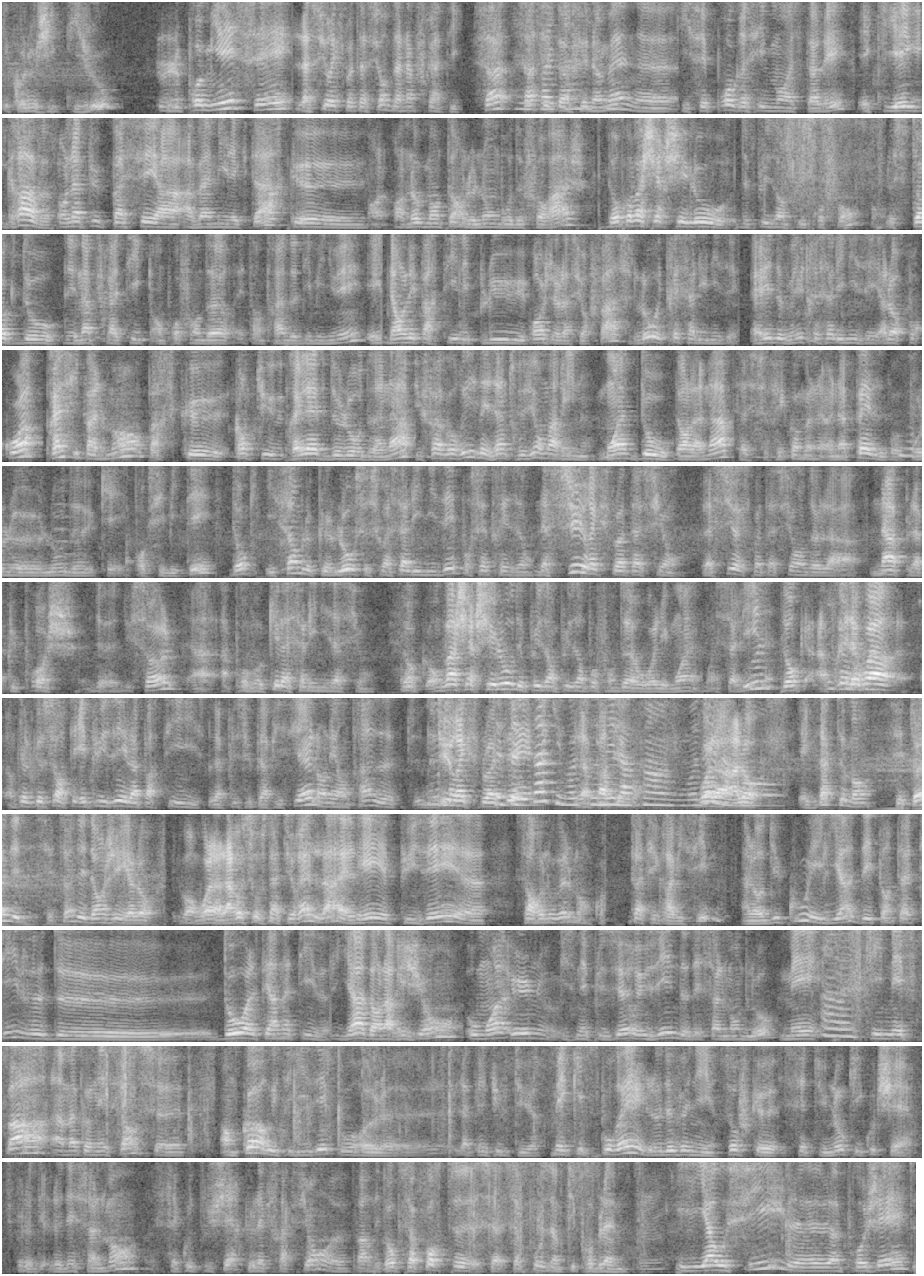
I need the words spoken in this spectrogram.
écologiques qui jouent. Le premier, c'est la surexploitation de la nappe phréatique. Ça, ça c'est un phénomène euh, qui s'est progressivement installé et qui est grave. On a pu passer à, 20 000 hectares que, en augmentant le nombre de forages, donc on va chercher l'eau de plus en plus profond. Le stock d'eau des nappes phréatiques en profondeur est en train de diminuer. Et dans les parties les plus proches de la surface, l'eau est très salinisée. Elle est devenue très salinisée. Alors pourquoi? Principalement parce que quand tu prélèves de l'eau d'un nappe, tu favorises les intrusions marines. Moins d'eau dans la nappe, ça se fait comme un, appel pour, l'eau qui est à proximité. Donc il semble que l'eau se soit salinisée pour cette raison. La surexploitation la surexploitation de la nappe la plus proche du sol a, provoqué la salinisation. Donc on va chercher l'eau de plus en plus en profondeur où elle est moins, moins saline. Donc après avoir en quelque sorte épuisé la partie la plus superficielle, on est en train de, surexploiter. C'est ça qui va sonner la fin du modèle. Voilà, alors exactement. C'est un, des, un des dangers. Alors, bon, voilà, la ressource naturelle, là, elle est épuisée euh, sans renouvellement. Quoi. Ça, c'est gravissime. Alors, du coup, il y a des tentatives de, d'eau alternative. Il y a dans la région au moins une, si ce n'est plusieurs, usines de dessalement de l'eau, mais ah qui n'est pas, à ma connaissance, euh, encore utilisée pour euh, l'agriculture, mais qui pourrait le devenir. Sauf que c'est une eau qui coûte cher. Parce que le, dessalement, ça coûte plus cher que l'extraction euh, par des... Donc ça, porte, ça, pose un petit problème. Il y a aussi un projet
